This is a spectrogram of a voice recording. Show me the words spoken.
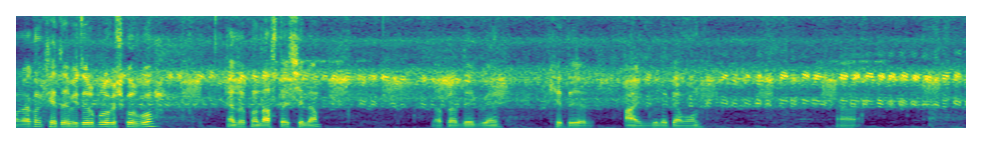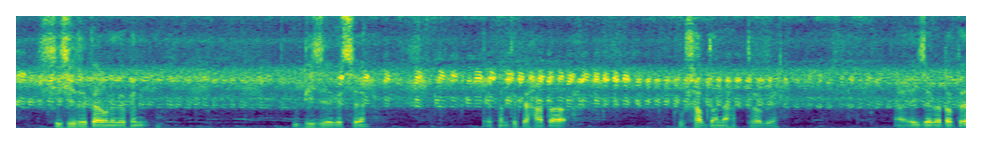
আমরা এখন ক্ষেতের ভিতরে প্রবেশ করব। এতক্ষণ রাস্তায় ছিলাম। আপনারা দেখবেন ক্ষেতের আইলগুলো কেমন। শিশিরের কারণে যখন ভিজে গেছে, এখান থেকে হাঁটা খুব সাবধানে হাঁটতে হবে। আর এই জায়গাটাতে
